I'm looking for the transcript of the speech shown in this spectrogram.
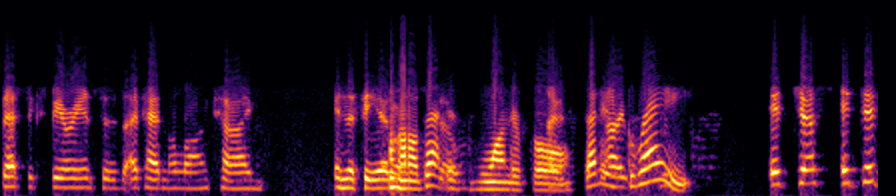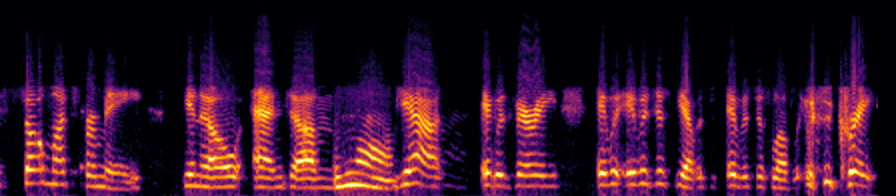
best experiences I've had in a long time in the theater. Oh, that So- is wonderful. I- that is I- great. it just it did so much for me, you know, and um Yeah. yeah, it was very it was it was just yeah, it was it was just lovely. It was great.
